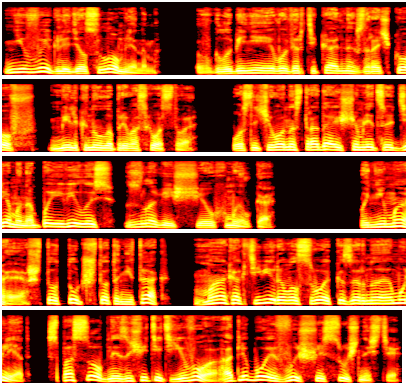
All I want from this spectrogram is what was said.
не выглядел сломленным. В глубине его вертикальных зрачков мелькнуло превосходство, после чего на страдающем лице демона появилась зловещая ухмылка. Понимая, что тут что-то не так, маг активировал свой козырной амулет, способный защитить его от любой высшей сущности.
